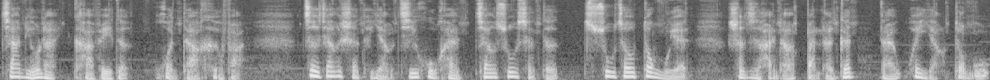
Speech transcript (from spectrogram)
加牛奶、咖啡的混搭合法。浙江省的养鸡户和江苏省的苏州动物园，甚至还拿板蓝根来喂养动物。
